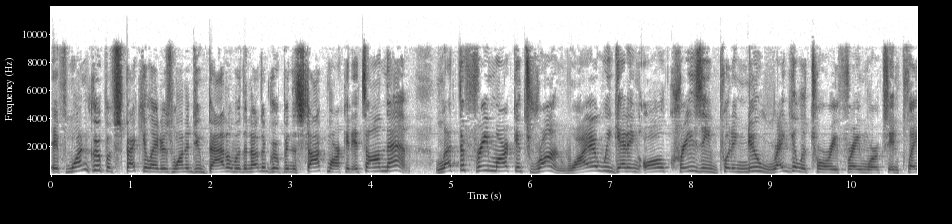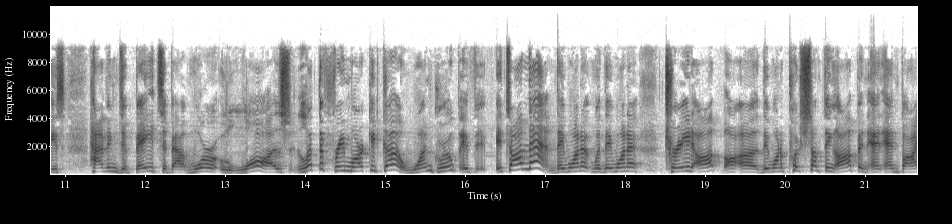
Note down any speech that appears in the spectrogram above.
if one group of speculators want to do battle with another group in the stock market, it's on them. Let the free markets run. Why are we getting all crazy putting new regulatory frameworks in place, having debates about more laws? Let the free market go. One group, if it's on them, they want to they want to trade up, uh, uh, they want to push something up and, and, and buy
